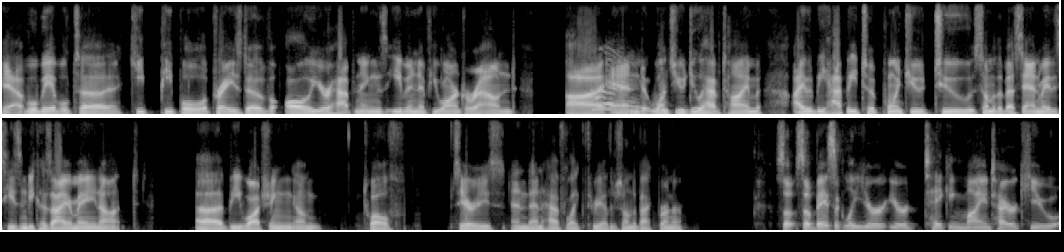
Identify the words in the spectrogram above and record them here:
Yeah, we'll be able to keep people appraised of all your happenings, even if you aren't around. Uh, and once you do have time, I would be happy to point you to some of the best anime of the season because I may not uh, be watching um, 12 series and then have like three others on the back burner. so so basically you're you're taking my entire queue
